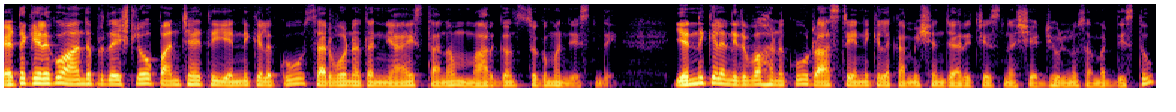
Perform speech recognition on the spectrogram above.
ఎట్టకేలకు ఆంధ్రప్రదేశ్లో పంచాయతీ ఎన్నికలకు సర్వోన్నత న్యాయస్థానం మార్గం సుగమం చేసింది. ఎన్నికల నిర్వహణకు రాష్ట్ర ఎన్నికల కమిషన్ జారీ చేసిన షెడ్యూల్ను సమర్థిస్తూ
